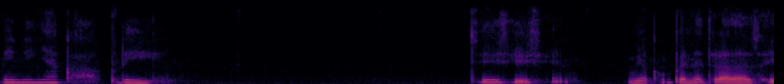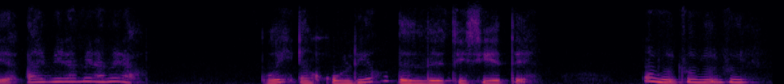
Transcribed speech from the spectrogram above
Mi niña Capri. Sí, sí, sí. Mira, compenetradas ellas. Ay, mira, mira, mira. Uy, en julio del 17. Uy, uy, uy, uy, uy.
